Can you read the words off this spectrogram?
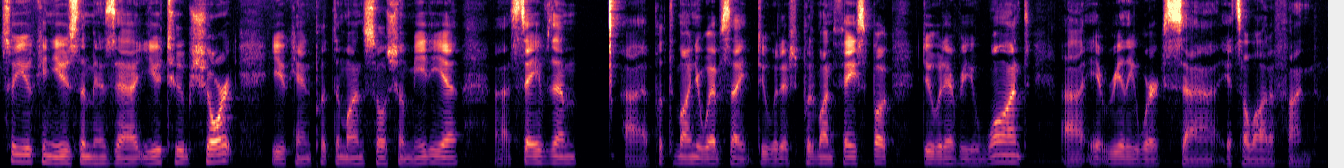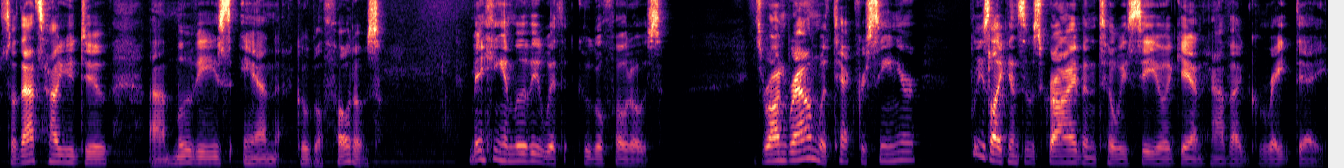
so you can use them as a YouTube short. You can put them on social media, uh, save them, uh, put them on your website, do whatever, put them on Facebook, do whatever you want. Uh, it really works. Uh, it's a lot of fun. So that's how you do uh, movies in Google Photos. Making a movie with Google Photos. It's Ron Brown with Tech for Senior. Please like and subscribe. Until we see you again, have a great day.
